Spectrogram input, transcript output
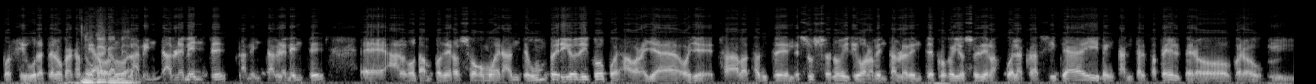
pues figúrate lo que ha Lo que ha cambiado, lamentablemente lamentablemente eh, algo tan poderoso como era antes un periódico pues ahora ya oye está bastante en desuso no y digo lamentablemente porque yo soy de la escuela clásica y me encanta el papel pero pero mm,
